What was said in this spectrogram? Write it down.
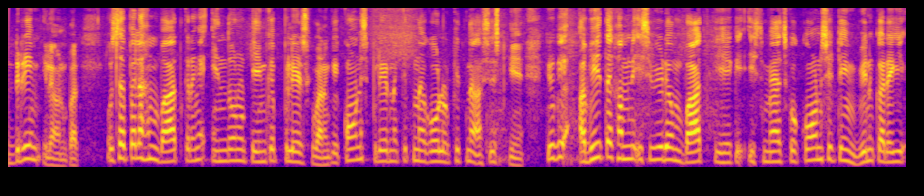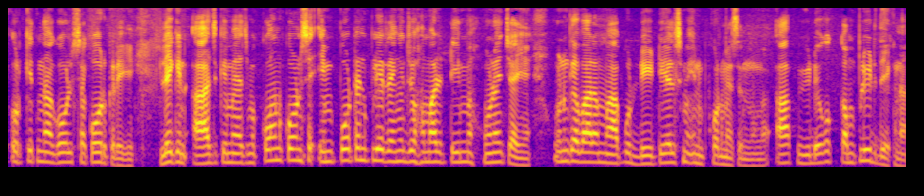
ड्रीम इलेवन पर। उससे पहले हम बात करेंगे इन दोनों टीम के प्लेयर्स के बारे में कि कौन इस प्लेयर ने कितना गोल और कितना असिस्ट किए। क्योंकि अभी तक हमने इस वीडियो में बात की है कि इस मैच को कौन सी टीम विन करेगी और कितना गोल स्कोर करेगी। लेकिन आज के मैच में कौन कौन से इंपॉर्टेंट प्लेयर रहेंगे जो हमारी टीम में होने चाहिए। उनके बारे में आपको डिटेल्स में इन्फॉर्मेशन दूँगा। आप वीडियो को कंप्लीट देखना।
